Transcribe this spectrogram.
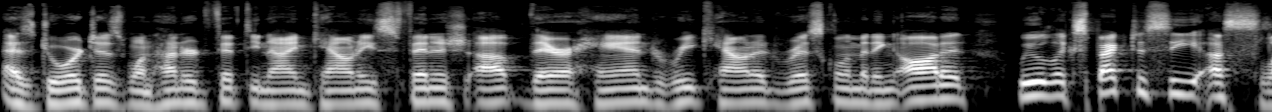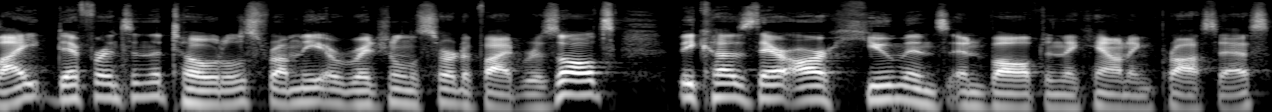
As Georgia's 159 counties finish up their hand recounted risk limiting audit, we will expect to see a slight difference in the totals from the original certified results because there are humans involved in the counting process,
